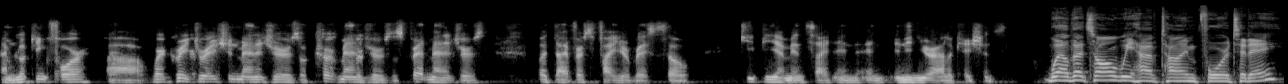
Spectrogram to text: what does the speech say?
I'm looking for. Uh, we're great duration managers or curve managers or spread managers, but diversify your risk. So keep EM insight in, in, in your allocations. Well, that's all we have time for today.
